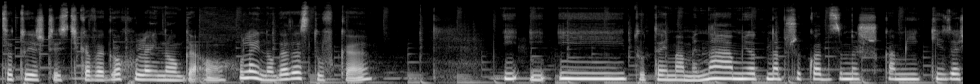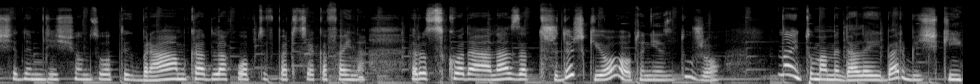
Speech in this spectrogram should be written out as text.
Co tu jeszcze jest ciekawego? Hulajnoga. O, hulajnoga za stówkę. I, tutaj mamy namiot na przykład z myszkami za 70 zł. Bramka dla chłopców, patrzcie jaka fajna. Rozkładana za trzy dyszki. O, to nie jest dużo. No i tu mamy dalej barbiśki.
